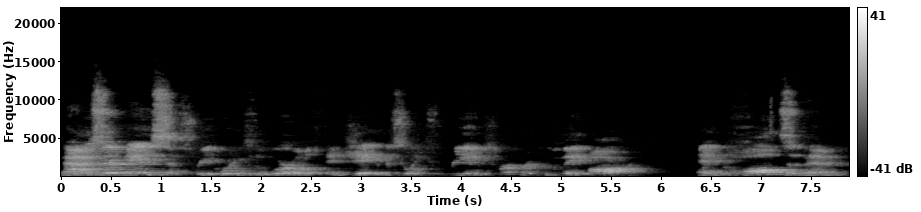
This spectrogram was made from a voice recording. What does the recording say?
That is their ancestry according to the world, and Jacob is going to reinterpret who they are and call to them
